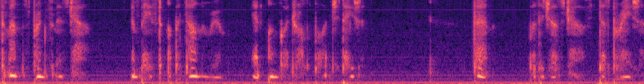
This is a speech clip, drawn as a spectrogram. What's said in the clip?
The man sprang from his chair and paced up and down the room in uncontrollable agitation. With a gesture of desperation,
